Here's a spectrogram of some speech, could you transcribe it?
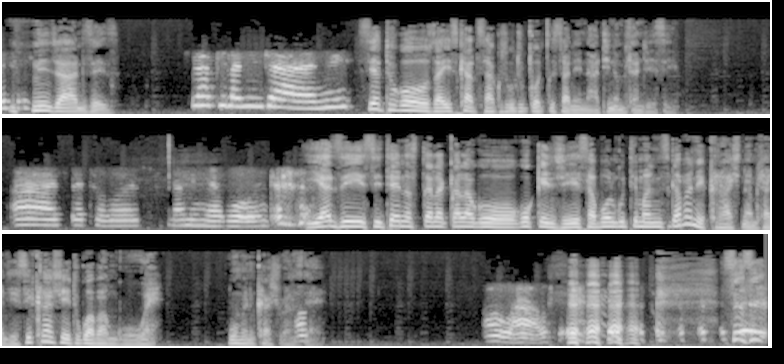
ninjani sezi Siyaphila ninjani? siyathokoza isikhathi sakho sokuthi ucocisane nathi namhlanje si Ah, siyathokoza. Nami ngiyabonga. yazi sithena sicalaqala koke nje sabona ukuthi mani sikaba ne-crush namhlanje. Si-crush yethu kwaba nguwe. Woman crush wednesday Oh. Wow. sesi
